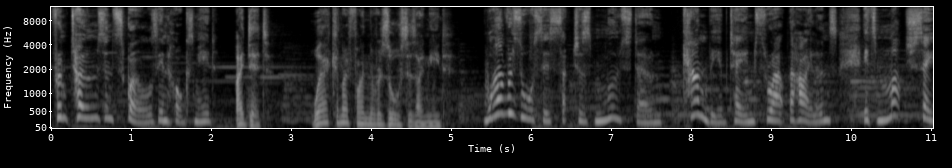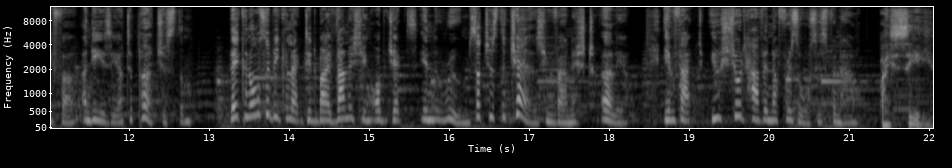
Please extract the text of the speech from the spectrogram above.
from tomes and scrolls in Hogsmeade. I did. Where can I find the resources I need? While resources such as Moonstone can be obtained throughout the Highlands, it's much safer and easier to purchase them. They can also be collected by vanishing objects in the room, such as the chairs you vanished earlier. In fact, you should have enough resources for now. I see.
